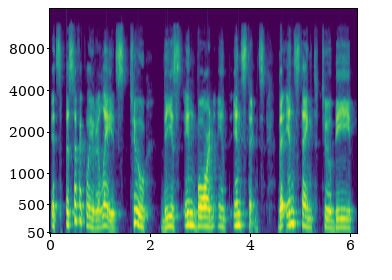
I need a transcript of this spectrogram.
it specifically relates to these inborn in- instincts, the instinct to be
